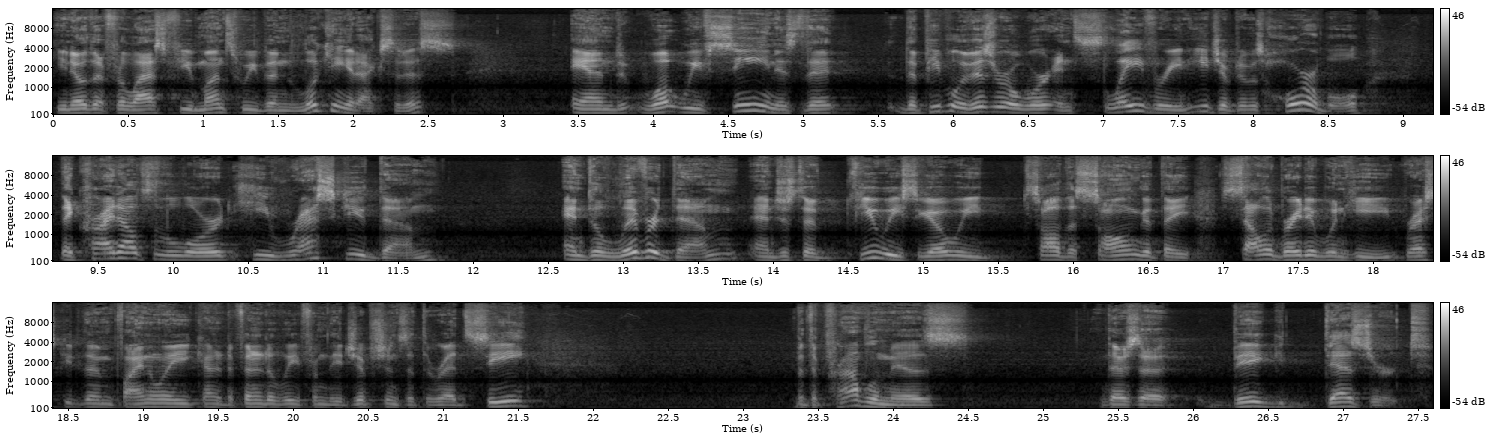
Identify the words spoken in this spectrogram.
you know that for the last few months we've been looking at Exodus. And what we've seen is that the people of Israel were in slavery in Egypt. It was horrible. They cried out to the Lord, He rescued them and delivered them. And just a few weeks ago, we saw the song that they celebrated when He rescued them finally, kind of definitively from the Egyptians at the Red Sea. But the problem is, there's a big desert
